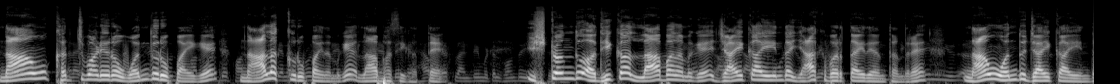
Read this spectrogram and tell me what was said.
ನಾವು ಖರ್ಚು ಮಾಡಿರೋ ಒಂದು ರೂಪಾಯಿಗೆ ನಾಲ್ಕು ರೂಪಾಯಿ ನಮಗೆ ಲಾಭ ಸಿಗತ್ತೆ. ಇಷ್ಟೊಂದು ಅಧಿಕ ಲಾಭ ನಮಗೆ ಜಾಯಿಕಾಯಿಯಿಂದ ಯಾಕೆ ಬರ್ತಾ ಇದೆ ಅಂತಂದರೆ ನಾವು ಒಂದು ಜಾಯಿಕಾಯಿಯಿಂದ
